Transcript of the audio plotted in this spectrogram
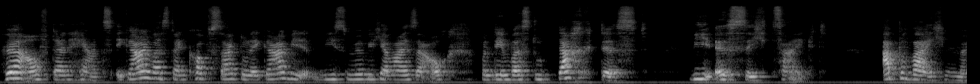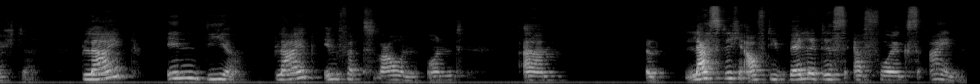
hör auf dein Herz. Egal, was dein Kopf sagt oder egal, wie, wie es möglicherweise auch von dem, was du dachtest, wie es sich zeigt, abweichen möchte. Bleib in dir. Bleib im Vertrauen und ähm, lass dich auf die Welle des Erfolgs ein.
